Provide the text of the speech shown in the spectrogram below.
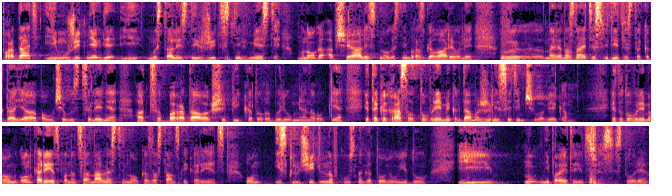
продать, ему жить негде, и мы стали с ней жить с ним вместе. Много общались, много с ним разговаривали. Вы, наверное, знаете свидетельство, когда я получил исцеление от бородавок, шипик, которые были у меня на руке. Это как раз вот то время, когда мы жили с этим человеком. Это то время, он, он кореец по национальности, но казахстанский кореец. Он исключительно вкусно готовил еду. И, ну, не про это сейчас история.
